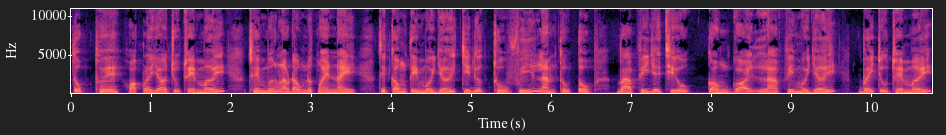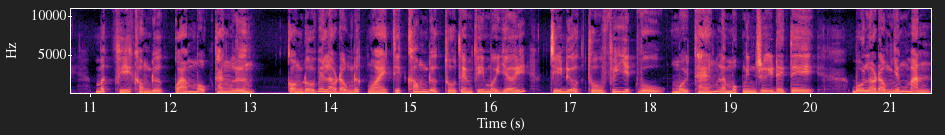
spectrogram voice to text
tục thuê hoặc là do chủ thuê mới thuê mướn lao động nước ngoài này, thì công ty môi giới chỉ được thu phí làm thủ tục và phí giới thiệu, còn gọi là phí môi giới. Với chủ thuê mới, mức phí không được quá một tháng lương. Còn đối với lao động nước ngoài thì không được thu thêm phí môi giới, chỉ được thu phí dịch vụ mỗi tháng là 1.500 đầy tệ. Bộ Lao động nhấn mạnh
